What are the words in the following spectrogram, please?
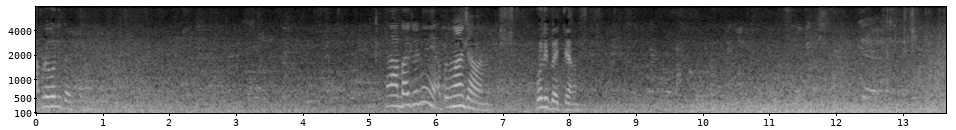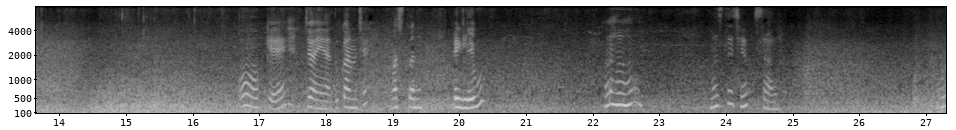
આપણે ઓલી બાજુ. આ બાજુ નહીં, આપણે વાં જવાનું. બાજુ જવાનું ઓકે જો અહીંયા દુકાન છે? મસ્તની કંઈ લેવું હા હા હા મસ્ત છે સારું ઓ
